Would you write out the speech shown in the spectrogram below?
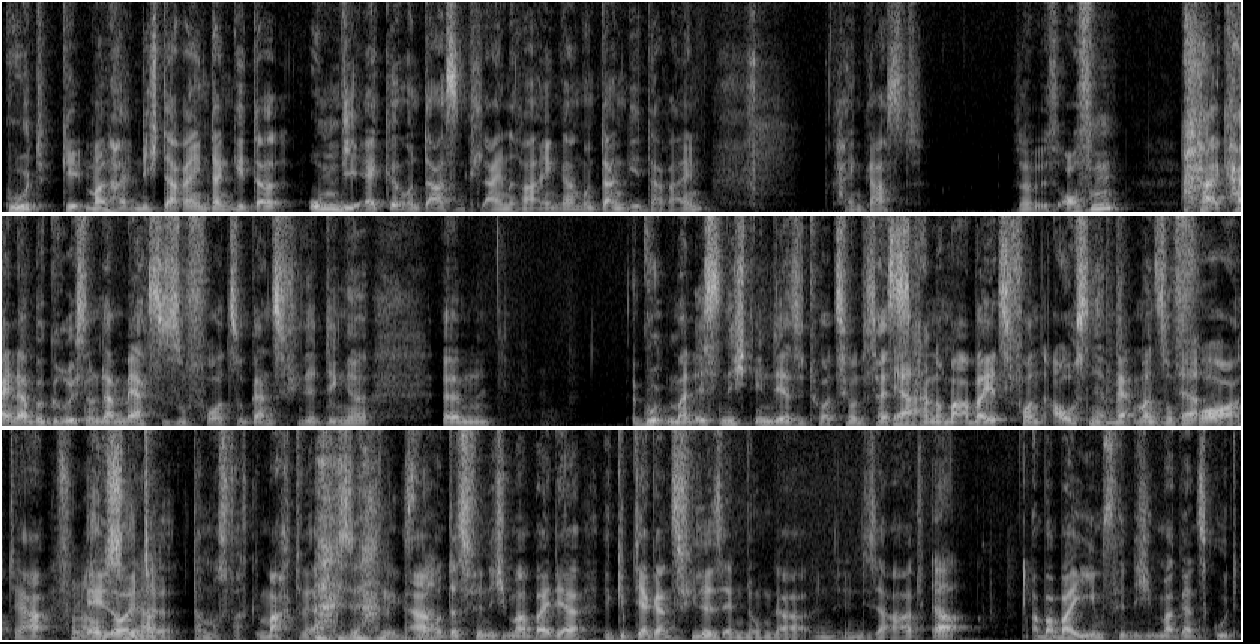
Gut, geht man halt nicht da rein, dann geht da um die Ecke und da ist ein kleinerer Eingang und dann geht da rein. Kein Gast, ist offen, ke- keiner begrüßt und da merkst du sofort so ganz viele Dinge. Ähm, gut, man ist nicht in der Situation. Das heißt, Ja. es kann nochmal, aber jetzt von außen her merkt man sofort, ja, Von ey außen, Leute, ja. da muss was gemacht werden. ja ja, da. und das finde ich immer bei der, es gibt ja ganz viele Sendungen da in, in dieser Art. Ja. Aber bei ihm finde ich immer ganz gut,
